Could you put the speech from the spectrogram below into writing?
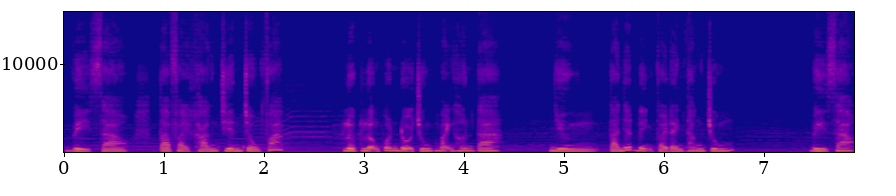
Vì sao ta phải kháng chiến chống Pháp? Lực lượng quân đội chúng mạnh hơn ta, nhưng ta nhất định phải đánh thắng chúng. Vì sao?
